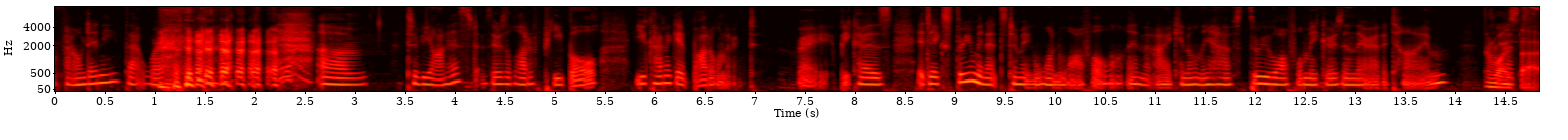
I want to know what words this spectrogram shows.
found any that work. um, to be honest, if there's a lot of people, you kind of get bottlenecked. Right, because it takes three minutes to make one waffle, and I can only have three waffle makers in there at a time. And why is that?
